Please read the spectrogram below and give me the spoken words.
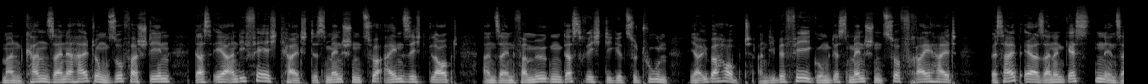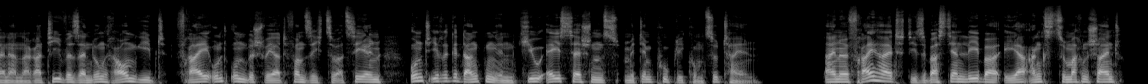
Man kann seine Haltung so verstehen, dass er an die Fähigkeit des Menschen zur Einsicht glaubt, an sein Vermögen, das Richtige zu tun, ja überhaupt an die Befähigung des Menschen zur Freiheit, weshalb er seinen Gästen in seiner Narrative-Sendung Raum gibt, frei und unbeschwert von sich zu erzählen und ihre Gedanken in QA-Sessions mit dem Publikum zu teilen. Eine Freiheit, die Sebastian Leber eher Angst zu machen scheint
